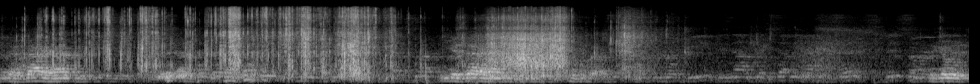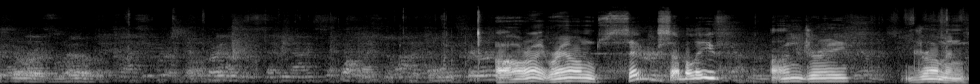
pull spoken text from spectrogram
Yeah, very happy. You get very happy. They go to the store now. All right, round six, I believe. Andre Drummond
